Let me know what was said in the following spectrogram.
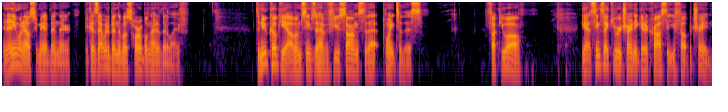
and anyone else who may have been there, because that would have been the most horrible night of their life. The new Cokie album seems to have a few songs to that point to this. Fuck you all. Yeah, it seems like you were trying to get across that you felt betrayed.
